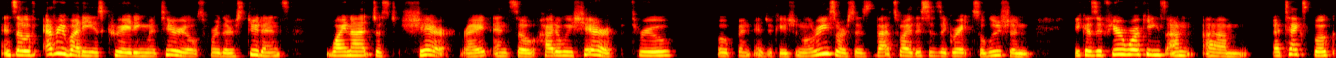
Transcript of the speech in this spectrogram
And so if everybody is creating materials for their students, why not just share, right? And so how do we share? Through open educational resources. That's why this is a great solution. Because if you're working on um, a textbook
